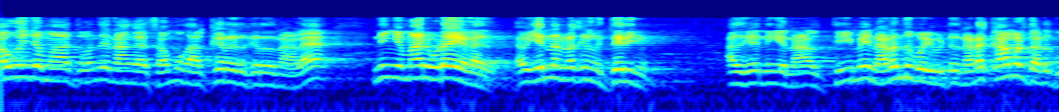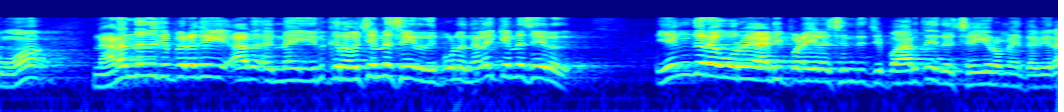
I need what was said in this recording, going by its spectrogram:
தௌஹி ஜமாத் வந்து நாங்கள் சமூக அக்கறை இருக்கிறதுனால நீங்கள் மாதிரி விட இயலாது. அது என்ன நடக்கும் எங்களுக்கு தெரியும். அதுக்கு நீங்கள் தீமை நடந்து போய்விட்டு நடக்காமல் தடுக்குவோம். நடந்ததுக்கு பிறகு அது என்ன இருக்கிற வச்சு என்ன செய்கிறது இப்போ உள்ள நிலைக்கு என்ன செய்கிறது என்கிற ஒரு அடிப்படையில் சிந்திச்சு பார்த்து இதை செய்கிறோமே தவிர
